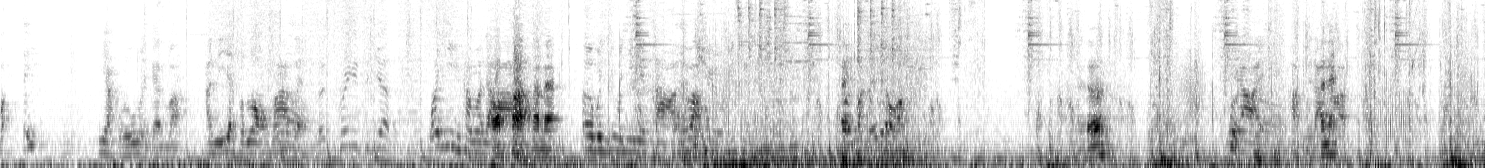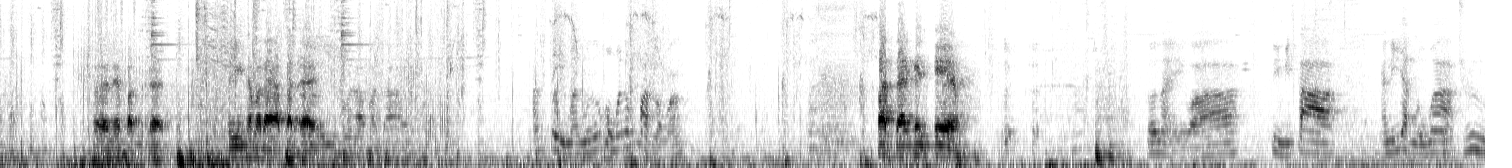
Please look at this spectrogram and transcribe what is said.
บะเอ้ย อยากรู้เหมือนกันว่ะ อันนี้อยากทดลองมากเลย Let's bring it together. ว่ายิงธรรมดา เขาผลักกันนะเออมันยิงมันยิงในตาใช่ป่ะไอ้ปัดได้เดียวอะเออ ไม่ได้ผักไม่ได้อันเนี้ยป่ะเออเนี่ยปัดไม่ได้แต่ยิงธรรมดาปัดเอได้ อยิงธรรมดาปัดได้ อันตีมันมึงก็คงไม่ต้องปัดหรอกมั้ง ปัดได้แค่แก้ตัวไหนวะสีมิตา อันนี้อยากรู้มาก True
